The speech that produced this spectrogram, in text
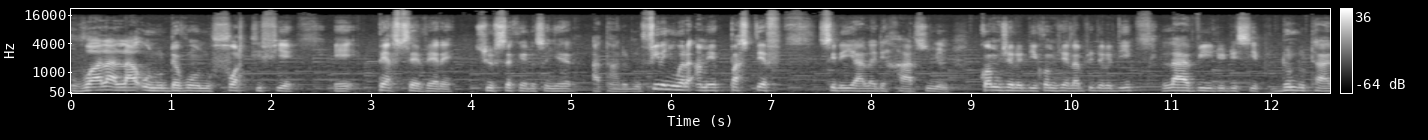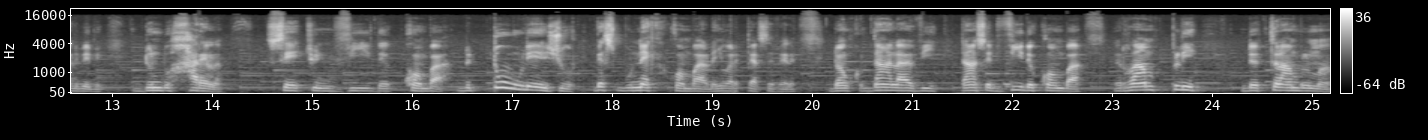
Voilà là où nous devons nous fortifier et persévérer sur ce que le Seigneur attend de nous. Fii la ñu war a amee Pastef si li yàlla di xaar si ñun. Comme je le dis comme j'ai l'habitude de le dire la vie du disciple dundu taalibe bi dundu xare la c'est une vie de combat de tous les jours. Bu combat dañu persévérer. Donc dans la vie dans cette vie de combat remplie de tremblements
